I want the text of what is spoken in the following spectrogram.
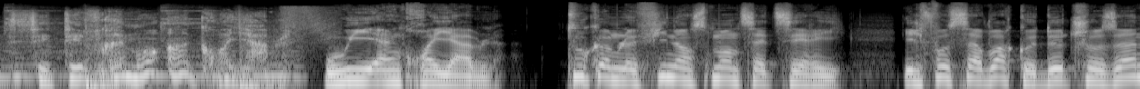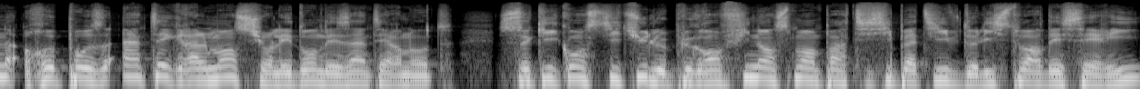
C'était vraiment incroyable. Oui, incroyable. Tout comme le financement de cette série. Il faut savoir que The Chosen repose intégralement sur les dons des internautes, ce qui constitue le plus grand financement participatif de l'histoire des séries,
